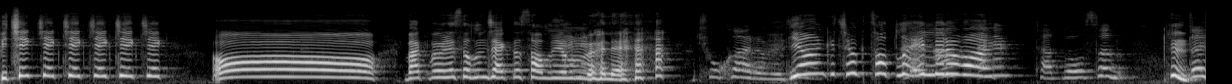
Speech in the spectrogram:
Bir çek çek çek çek çek çek. Oo! Bak böyle salıncakta sallayalım böyle. çok ağrım. Yankı çok tatlı ellere bak. Annem tatlı olsa Hı. da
